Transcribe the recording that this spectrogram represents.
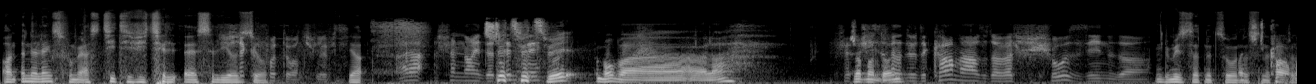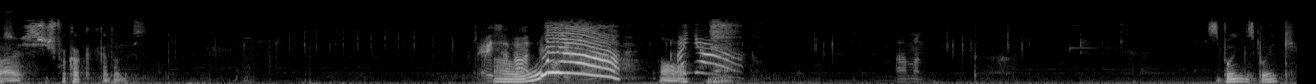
und Unnerlängs von mir als TTV Seliosio. Ja. Voilà, je viens de Bon bah, voilà. Żabandon. De karma also da da. Du müsstest halt nicht so, dass du nicht Karma, ich, verkacke gerade alles. Ey, ah, oh. ah, ja! ah, Mann. Zboink, zboink.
